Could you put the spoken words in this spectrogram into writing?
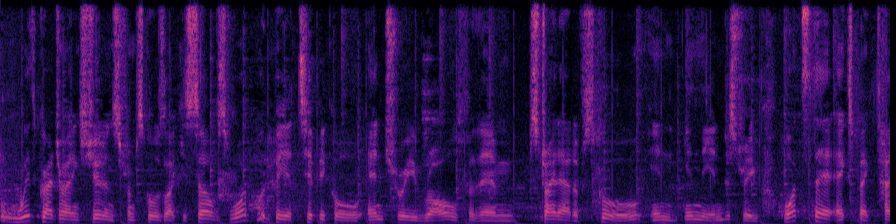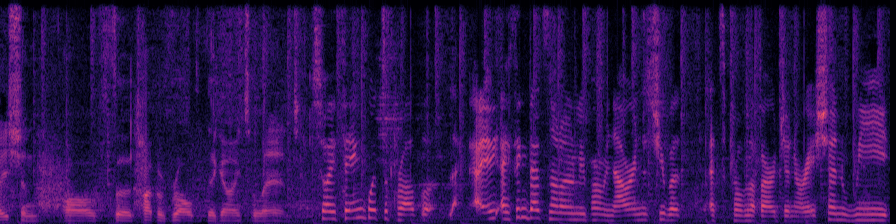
With graduating students from schools like yourselves, what would be a typical entry role for them straight out of school in, in the industry? What's their expectation of the type of role that they're going to land? So I think what's a problem, I, I think that's not only a problem in our industry, but it's a problem of our generation. We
